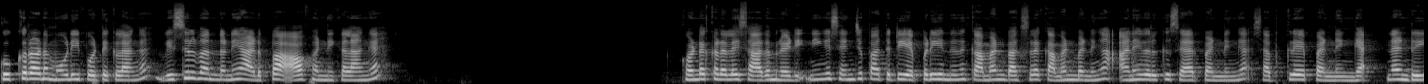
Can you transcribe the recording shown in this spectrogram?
குக்கரோட மூடி போட்டுக்கலாங்க. விசில் வந்தோடனே அடுப்பை ஆஃப் பண்ணிக்கலாங்க. கொண்டக்கடலை சாதம் ரெடி. நீங்கள் செஞ்சு பார்த்துட்டு எப்படி இருந்ததுன்னு கமெண்ட் பாக்ஸில் கமெண்ட் பண்ணுங்கள் அனைவருக்கும் ஷேர் பண்ணுங்கள் சப்ஸ்கிரைப் பண்ணுங்கள் நன்றி.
